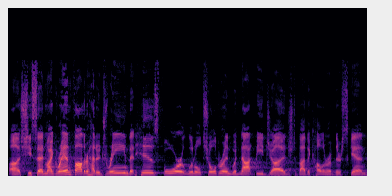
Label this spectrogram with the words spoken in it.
uh, she said, My grandfather had a dream that his four little children would not be judged by the color of their skin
